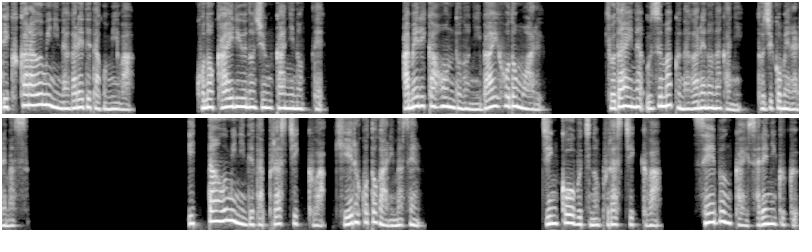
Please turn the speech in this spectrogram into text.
陸から海に流れ出たゴミは、この海流の循環に乗って、アメリカ本土の2倍ほどもある巨大な渦巻く流れの中に閉じ込められます。一旦海に出たプラスチックは消えることがありません。人工物のプラスチックは成分解されにくく、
